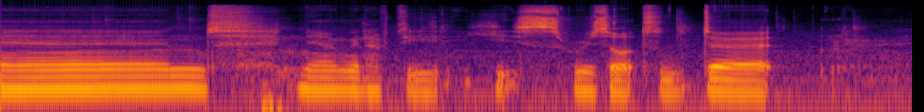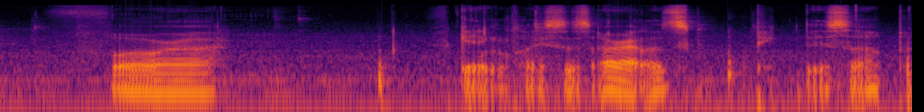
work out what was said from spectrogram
And now I'm gonna have to use resort to dirt for, uh, for getting places. Alright, let's pick this up.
